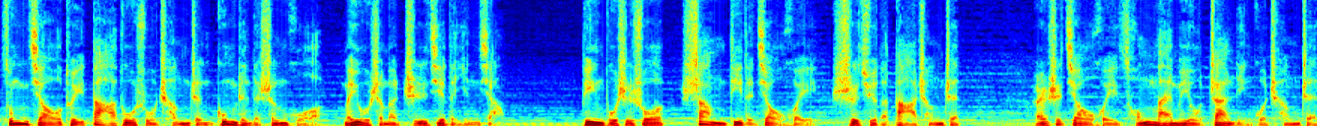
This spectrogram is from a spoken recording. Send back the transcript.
宗教对大多数城镇工人的生活没有什么直接的影响。并不是说上帝的教会失去了大城镇，而是教会从来没有占领过城镇。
